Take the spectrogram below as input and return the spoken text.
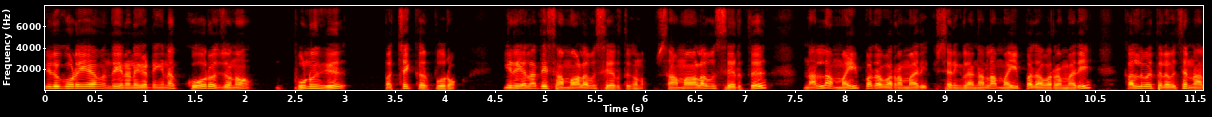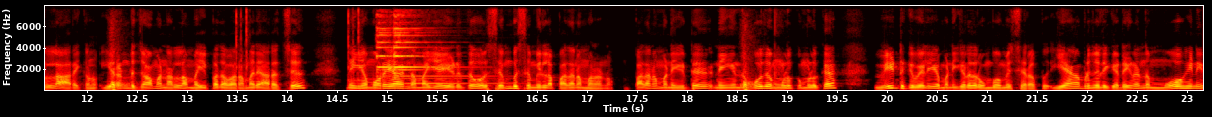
இது கூடயே வந்து என்னென்னு கேட்டிங்கன்னா கோரோஜனம் புணுகு பச்சை கற்பூரம் இது எல்லாத்தையும் சம அளவு சேர்த்துக்கணும். சம அளவு சேர்த்து நல்லா மைப்பதை வர்ற மாதிரி சரிங்களா? நல்லா மைப்பதை வர்ற மாதிரி கல்வத்தில் வச்சு நல்லா அரைக்கணும். இரண்டு ஜாமை நல்லா மைப்பதை வர மாதிரி அரைச்சி நீங்கள் முறையாக இந்த மையை எடுத்து ஒரு செம்பு செம்மில் பதனம் பண்ணணும். பதனம் பண்ணிக்கிட்டு நீங்கள் இந்த பூஜை முழுக்க முழுக்க வீட்டுக்கு வெளியே பண்ணிக்கிறது ரொம்பவுமே சிறப்பு. ஏன் அப்படின்னு சொல்லி கேட்டிங்கன்னா இந்த மோகினி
